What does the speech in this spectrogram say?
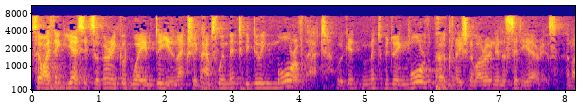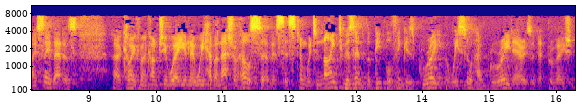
So I think, yes, it's a very good way indeed, and actually perhaps we're meant to be doing more of that. We're meant to be doing more of the percolation of our own inner city areas. And I say that as uh, coming from a country where, you know, we have a national health service system which 90% of the people think is great, but we still have great areas of deprivation.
